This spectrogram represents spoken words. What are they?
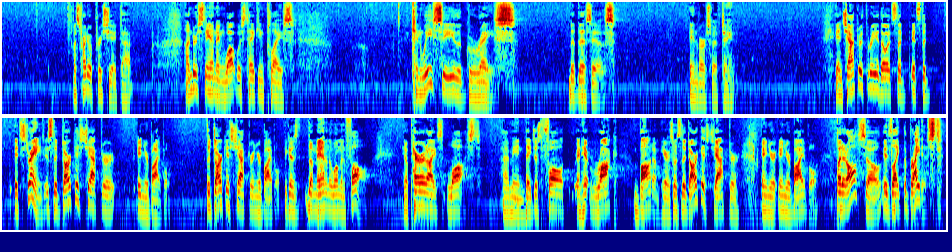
Let's try to appreciate that. Understanding what was taking place, can we see the grace that this is in verse 15? In chapter 3, though it's the, it's the, it's strange. It's the darkest chapter in your Bible. The darkest chapter in your Bible because the man and the woman fall. You know, paradise lost. I mean, they just fall and hit rock bottom here. So it's the darkest chapter in your in your Bible. But it also is like the brightest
